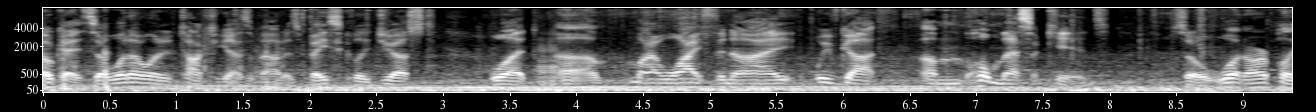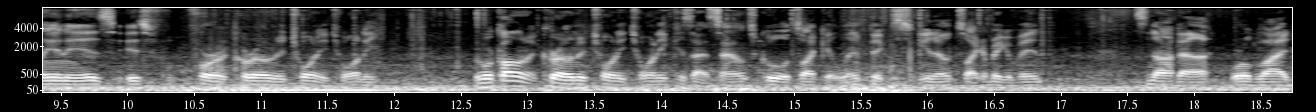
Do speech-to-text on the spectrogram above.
Okay, so what I wanted to talk to you guys about is basically just what um, my wife and I we've got a whole mess of kids. So what our plan is is for a Corona 2020. And we're calling it Corona 2020 because that sounds cool. It's like Olympics, you know, it's like a big event. It's not a worldwide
